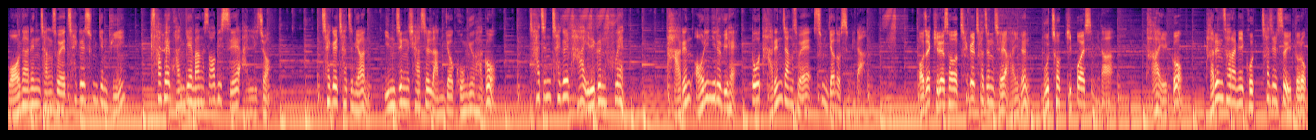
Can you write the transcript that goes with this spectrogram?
원하는 장소에 책을 숨긴 뒤 사회관계망 서비스에 알리죠. 책을 찾으면 인증샷을 남겨 공유하고 찾은 책을 다 읽은 후엔 다른 어린이를 위해 또 다른 장소에 숨겨 놓습니다. 어제 길에서 책을 찾은 제 아이는 무척 기뻐했습니다. 다 읽고 다른 사람이 곧 찾을 수 있도록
